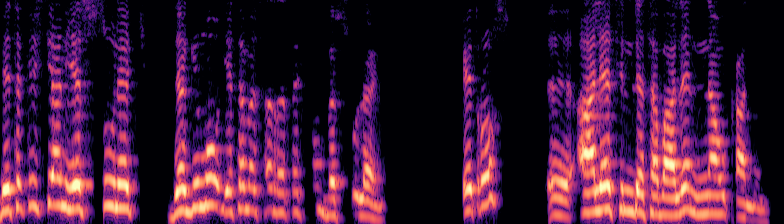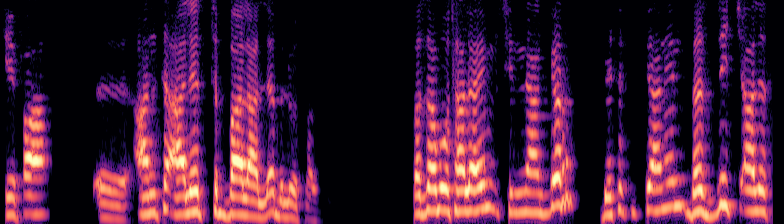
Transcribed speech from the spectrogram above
ቤተክርስቲያን የእሱ ነች ደግሞ የተመሰረተችው በሱ ላይ ነው። ጴጥሮስ አለት እንደተባለ እናውቃለን። ኬፋ አንተ አለት ትባላለ ብሎታል። በዛ ቦታ ላይም ሲናገር ቤተክርስቲያንን በዚች አለት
